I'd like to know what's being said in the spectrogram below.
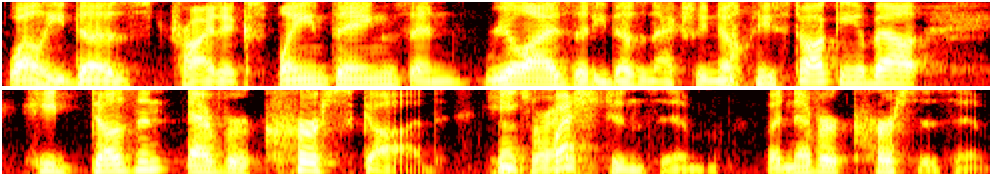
while he does try to explain things and realize that he doesn't actually know what he's talking about, he doesn't ever curse God. He right. questions him, but never curses him.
